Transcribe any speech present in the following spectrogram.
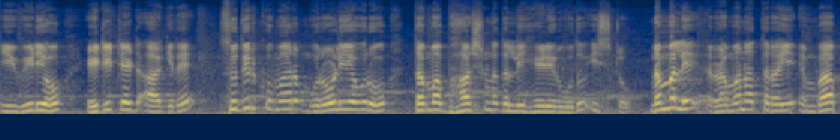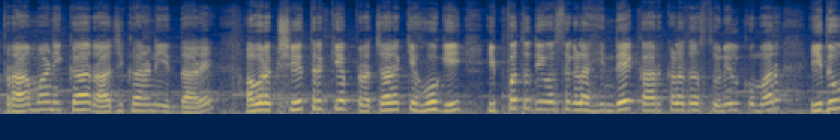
ಈ ವಿಡಿಯೋ ಎಡಿಟೆಡ್ ಆಗಿದೆ. ಸುಧೀರ್ ಕುಮಾರ್ ಮುರೋಳಿಯವರು ತಮ್ಮ ಭಾಷಣದಲ್ಲಿ ಹೇಳಿರುವುದು ಇಷ್ಟು. ನಮ್ಮಲ್ಲಿ ರಮನಾಥ ರೈ ಎಂಬ ಪ್ರಾಮಾಣಿಕ ರಾಜಕಾರಣಿ ಇದ್ದಾರೆ. ಅವರ ಕ್ಷೇತ್ರಕ್ಕೆ ಪ್ರಚಾರಕ್ಕೆ ಹೋಗಿ ಇಪ್ಪತ್ತು ದಿವಸಗಳ ಹಿಂದೆ ಕಾರ್ಕಳದ ಸುನಿಲ್ ಕುಮಾರ್, ಇದು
